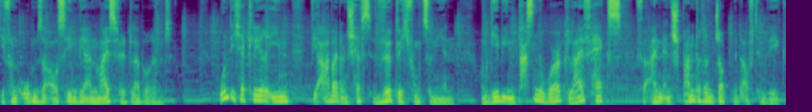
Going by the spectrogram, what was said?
die von oben so aussehen wie ein Maisfeldlabyrinth. Und ich erkläre Ihnen, wie Arbeit und Chefs wirklich funktionieren und gebe Ihnen passende Work-Life-Hacks für einen entspannteren Job mit auf den Weg.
